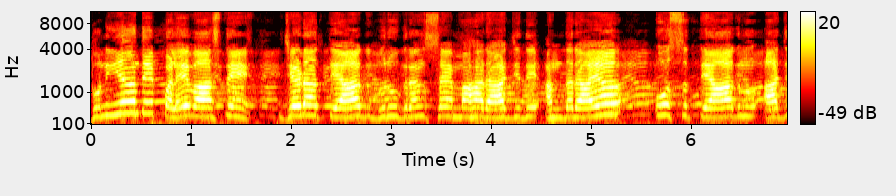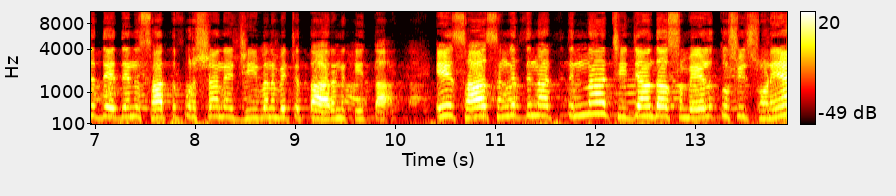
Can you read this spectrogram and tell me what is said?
ਦੁਨੀਆ ਦੇ ਭਲੇ ਵਾਸਤੇ ਜਿਹੜਾ ਤਿਆਗ ਗੁਰੂ ਗ੍ਰੰਥ ਸਾਹਿਬ ਮਹਾਰਾਜ ਜੀ ਦੇ ਅੰਦਰ ਆਇਆ, ਉਸ ਤਿਆਗ ਨੂੰ ਅੱਜ ਦੇ ਦਿਨ ਸਤਪੁਰਸ਼ਾਂ ਨੇ ਜੀਵਨ ਵਿੱਚ ਧਾਰਨ ਕੀਤਾ। ਇਹ ਸਾਧ ਸੰਗਤ ਦਿਨਾਂ ਤਿੰਨਾਂ ਚੀਜ਼ਾਂ ਦਾ ਸੁਮੇਲ ਤੁਸੀਂ ਸੁਣਿਆ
